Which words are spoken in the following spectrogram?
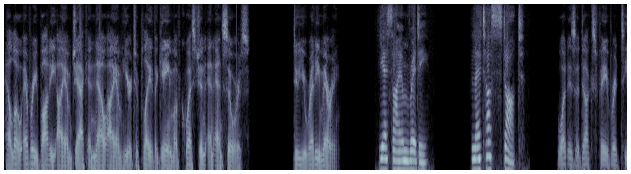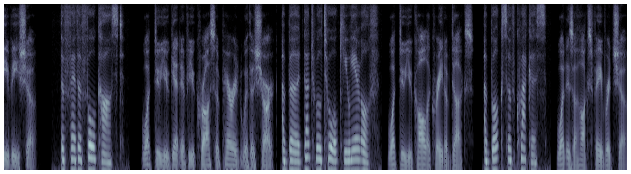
Hello everybody I am Jack and now I am here to play the game of question and answers. Do you ready Mary? Yes, I am ready. Let us start. What is a duck's favorite TV show? The feather forecast. What do you get if you cross a parrot with a shark? A bird that will talk you ear off. What do you call a crate of ducks? A box of quackers. What is a hawk's favorite show?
